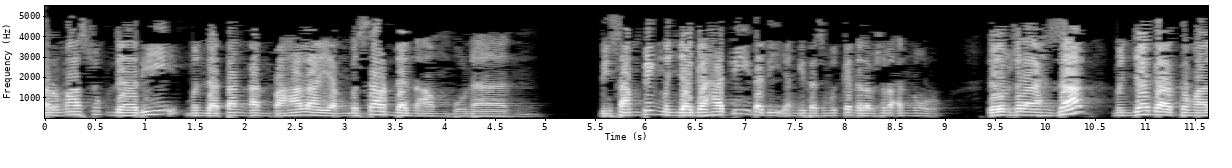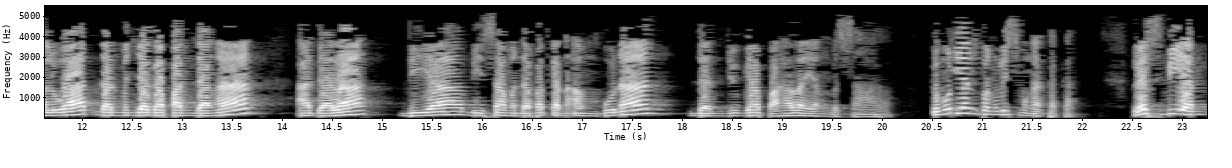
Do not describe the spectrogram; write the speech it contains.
termasuk dari mendatangkan pahala yang besar dan ampunan. Di samping menjaga hati tadi yang kita sebutkan dalam surah An-Nur. Dalam surah Ahzab, menjaga kemaluan dan menjaga pandangan adalah dia bisa mendapatkan ampunan dan juga pahala yang besar. Kemudian penulis mengatakan, Lesbian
